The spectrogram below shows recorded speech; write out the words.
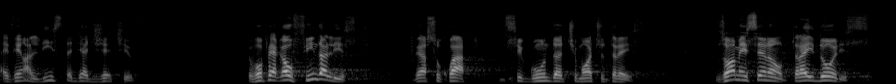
Aí vem uma lista de adjetivos. Eu vou pegar o fim da lista, verso 4, de 2 Timóteo 3. Os homens serão traidores,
